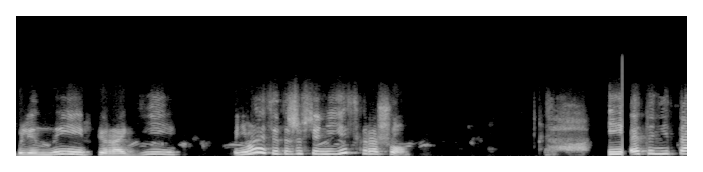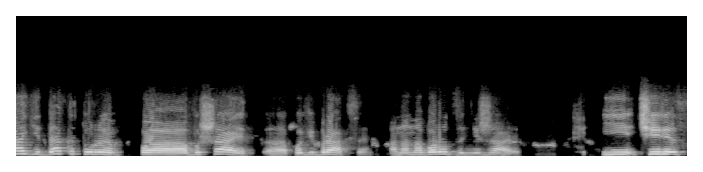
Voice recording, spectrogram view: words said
блины, пироги. Понимаете, это же все не есть хорошо. И это не та еда, которая повышает э, по вибрациям, она наоборот занижает. И через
